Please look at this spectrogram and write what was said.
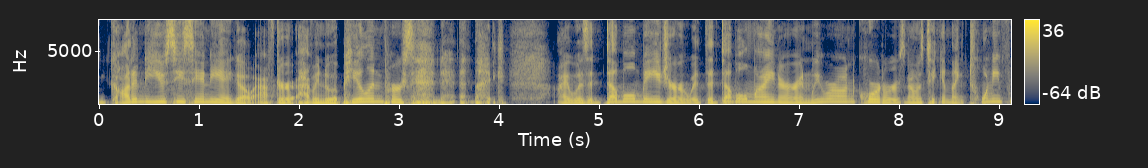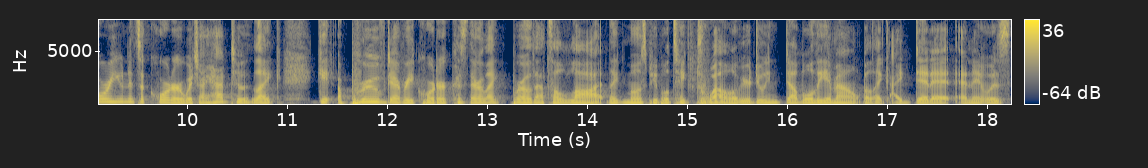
got into UC San Diego after having to appeal in person. and like, I was a double major with the double minor, and we were on quarters, and I was taking like 24 units a quarter, which I had to like get approved every quarter because they're like, bro, that's a lot. Like, most people take 12. You're doing double the amount, but like, I did it. And it was,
